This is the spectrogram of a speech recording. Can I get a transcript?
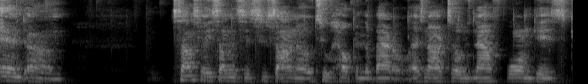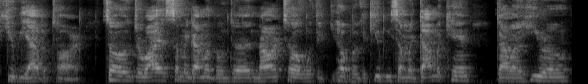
And um Sasuke summons his Susanoo to help in the battle, as Naruto has now formed his Kyuubi avatar. So Jiraiya summoned Gamabunta, Naruto with the help of the Kyuubi summoned Gamaken, Gamahiro.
